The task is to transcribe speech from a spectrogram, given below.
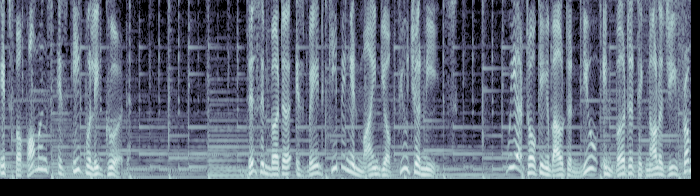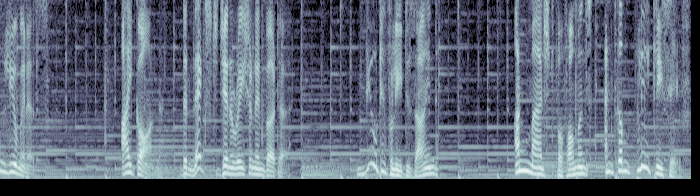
Its performance is equally good. This inverter is made keeping in mind your future needs. We are talking about a new inverter technology from Luminous. Icon, the next generation inverter. Beautifully designed, unmatched performance and completely safe.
